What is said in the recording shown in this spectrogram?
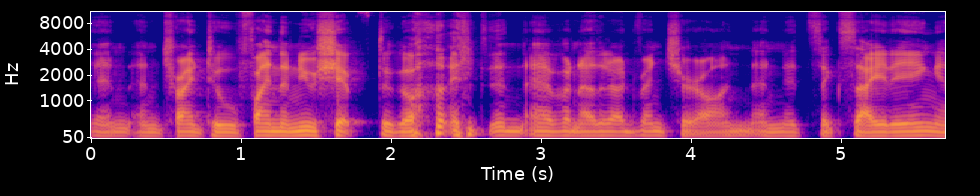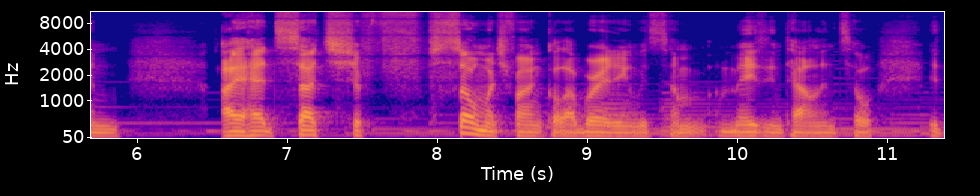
and and trying to find a new ship to go and have another adventure on, and it's exciting and. I had such so much fun collaborating with some amazing talent. So it,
